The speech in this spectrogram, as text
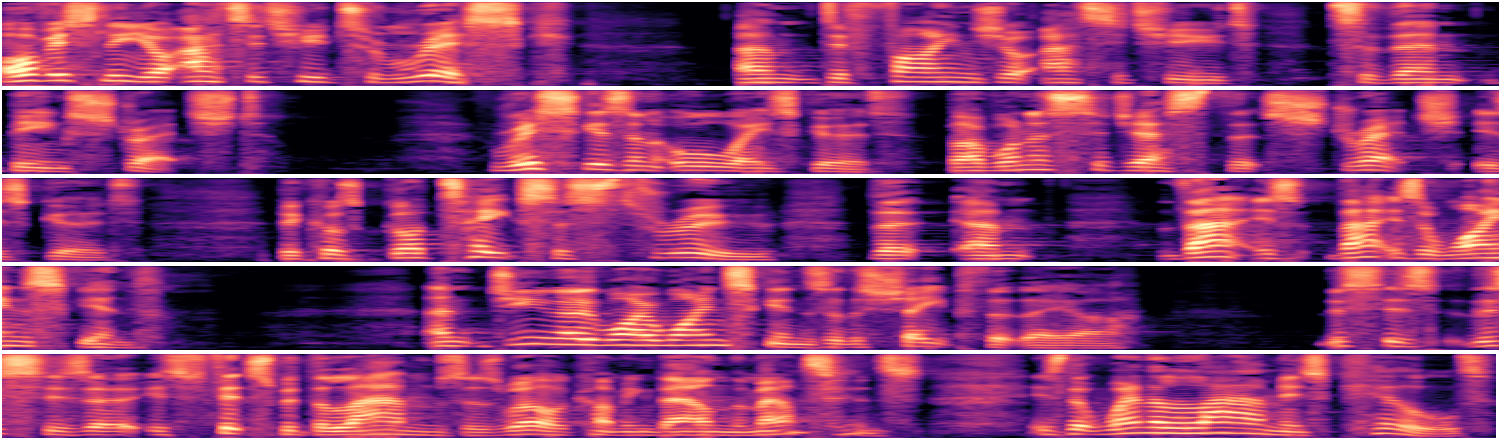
obviously, your attitude to risk um, defines your attitude to then being stretched. Risk isn't always good, but I want to suggest that stretch is good because God takes us through that. Um, that is, that is a wineskin. And do you know why wineskins are the shape that they are? This is this is a, it fits with the lambs as well coming down the mountains. Is that when a lamb is killed,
